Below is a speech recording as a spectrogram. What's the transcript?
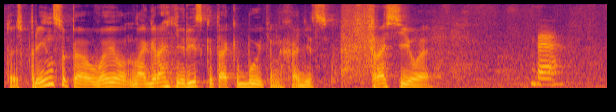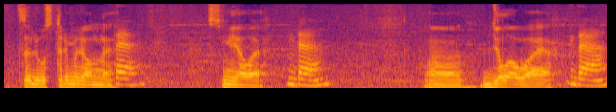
то есть, в принципе, вы на грани риска так и будете находиться. Красивая. Да. Целеустремленная. Да. Смелая. Да. Э, деловая. Да.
